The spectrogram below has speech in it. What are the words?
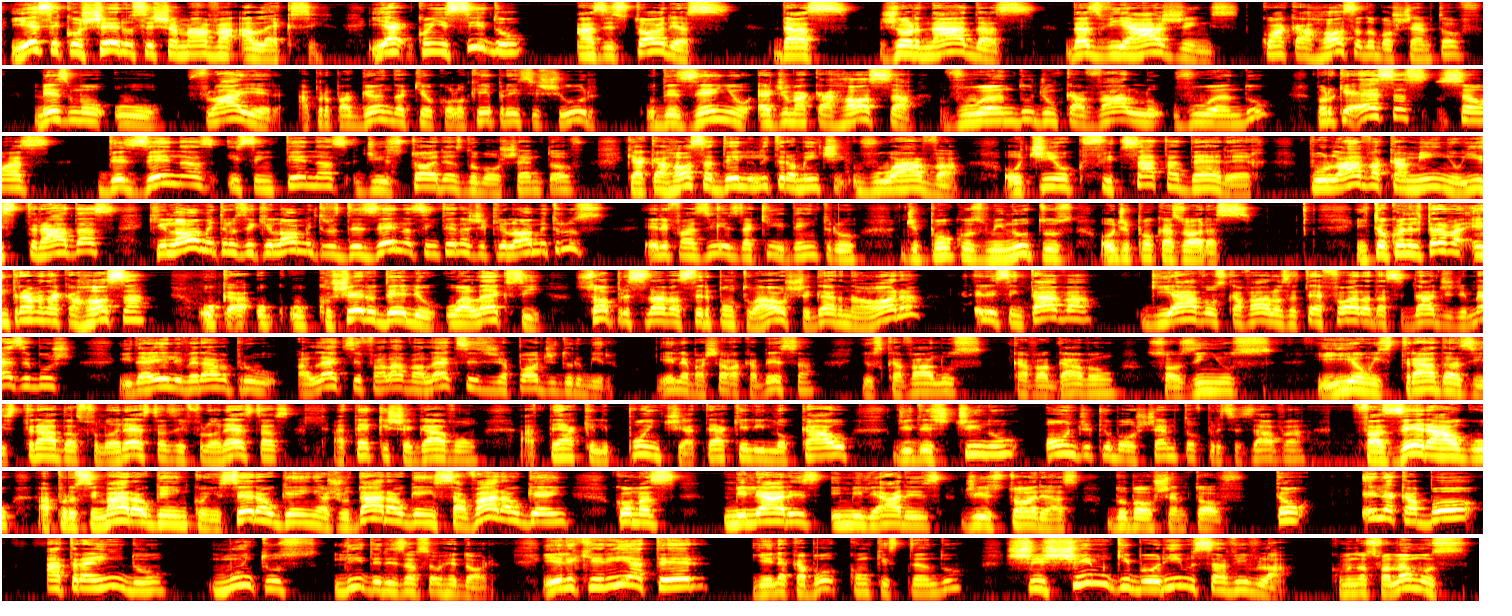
e esse cocheiro se chamava Alexi. E é conhecido as histórias das jornadas, das viagens com a carroça do Baal Shem Tov, mesmo o flyer, a propaganda que eu coloquei para esse shiur, o desenho é de uma carroça voando, de um cavalo voando, porque essas são as dezenas e centenas de histórias do Baal Tov, que a carroça dele literalmente voava, ou tinha o Kfitzat Aderer, pulava caminho e estradas, quilômetros e quilômetros, dezenas, centenas de quilômetros, ele fazia isso daqui dentro de poucos minutos ou de poucas horas. Então, quando ele entrava, na carroça, o, o, o cocheiro dele, o Alexi, só precisava ser pontual, chegar na hora, ele sentava, guiava os cavalos até fora da cidade de Mezebush, e daí ele virava para o Alexi e falava, Alexi, já pode dormir. E ele abaixava a cabeça, e os cavalos cavalgavam sozinhos, e iam estradas e estradas, florestas e florestas, até que chegavam até aquele point, até aquele local de destino onde que o Baal Shem Tov precisava fazer algo, aproximar alguém, conhecer alguém, ajudar alguém, salvar alguém, como as milhares e milhares de histórias do Baal Shem Tov. Então, ele acabou atraindo muitos líderes ao seu redor. E ele queria ter, e ele acabou conquistando, Shishim Giborim Savivla. Como nós falamos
